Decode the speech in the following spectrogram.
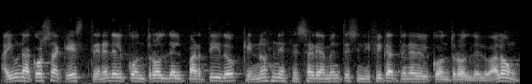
hay una cosa que es tener el control del partido, que no necesariamente significa tener el control del balón,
